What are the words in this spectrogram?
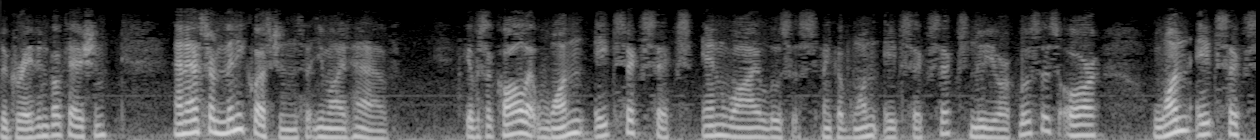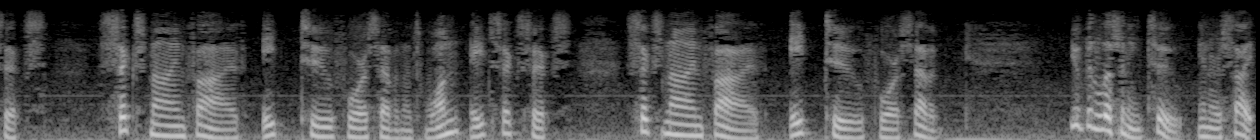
the Great Invocation and answer many questions that you might have. Give us a call at 1 866 NY Lucis. Think of 1 866 New York Lucis or 1 866 695 8247. That's 1 866 695 8247. You've been listening to Inner Sight.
